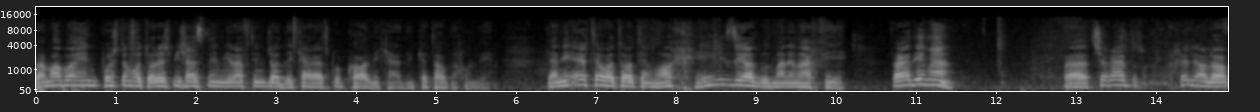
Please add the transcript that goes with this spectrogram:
و ما با این پشت موتورش میشستیم می‌رفتیم جاده کرج خوب کار می‌کردیم کتاب میخوندیم. یعنی ارتباطات ما خیلی زیاد بود من مخفی. فقط یه من. و چقدر خیلی حالا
